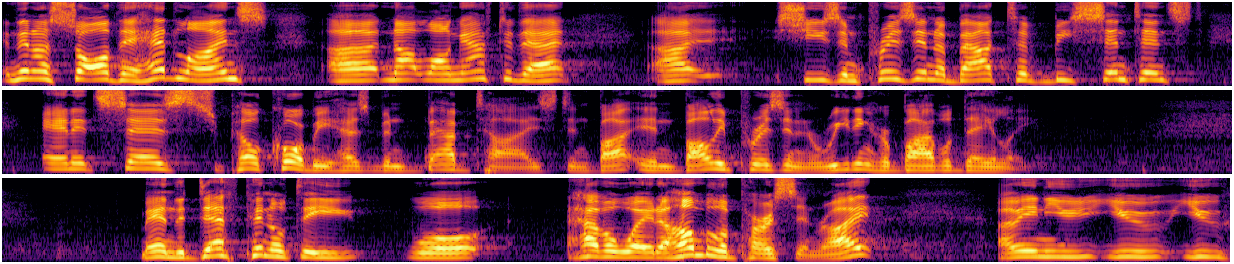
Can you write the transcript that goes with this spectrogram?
And then I saw the headlines uh, not long after that. Uh, she's in prison, about to be sentenced, and it says Schapelle Corby has been baptized in, ba- in Bali prison and reading her Bible daily. Man, the death penalty will have a way to humble a person, right? I mean, you, you, you,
